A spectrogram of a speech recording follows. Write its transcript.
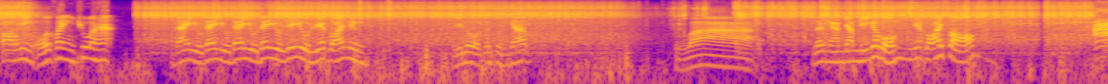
เป้านิ่ง โอ้ยค่อยยังชั่วฮะ ได้อยู่ได้อยู่ได้อยู่ได้อยู่ได้อยู่เรียบร้อยหนึ่งรีโหลดกระสุนครับ ถือว่าเรื่องงามยำดีครับผม เรียบร้อยสองอ่า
